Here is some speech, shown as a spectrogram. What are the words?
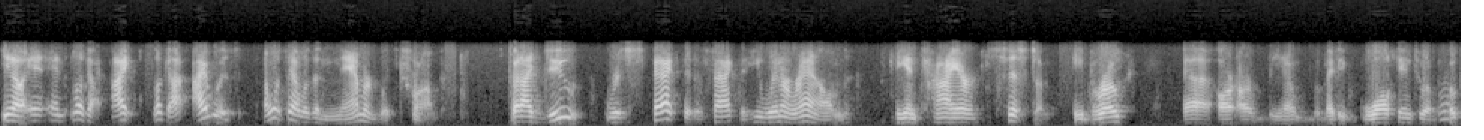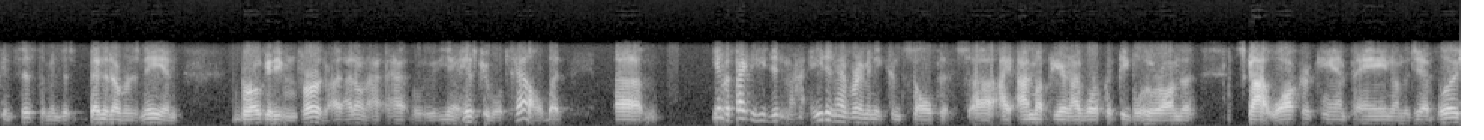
you know, and, and look, I, I look, I, I was. I won't say I was enamored with Trump, but I do respect the fact that he went around the entire system. He broke, uh, or, or you know, maybe walked into a broken system and just bent it over his knee and broke it even further. I, I don't know. How, you know, history will tell, but um, you know, the fact that he didn't he didn't have very many consultants. Uh, I, I'm up here and I work with people who are on the Scott Walker campaign, on the Jeb Bush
